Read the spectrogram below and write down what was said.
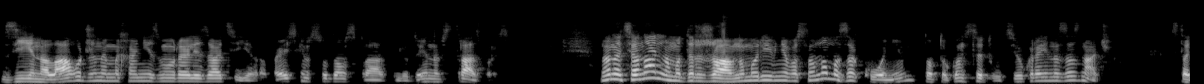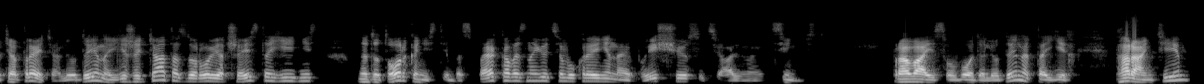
з її налагодженим механізмом реалізації Європейським судом з прав людини в Страсбурзі. На національному державному рівні в основному законі, тобто Конституції України, зазначено. Стаття 3. Людина, її життя та здоров'я, честь та гідність недоторканість і безпека визнаються в Україні найвищою соціальною цінністю. Права і свободи людини та їх гарантії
